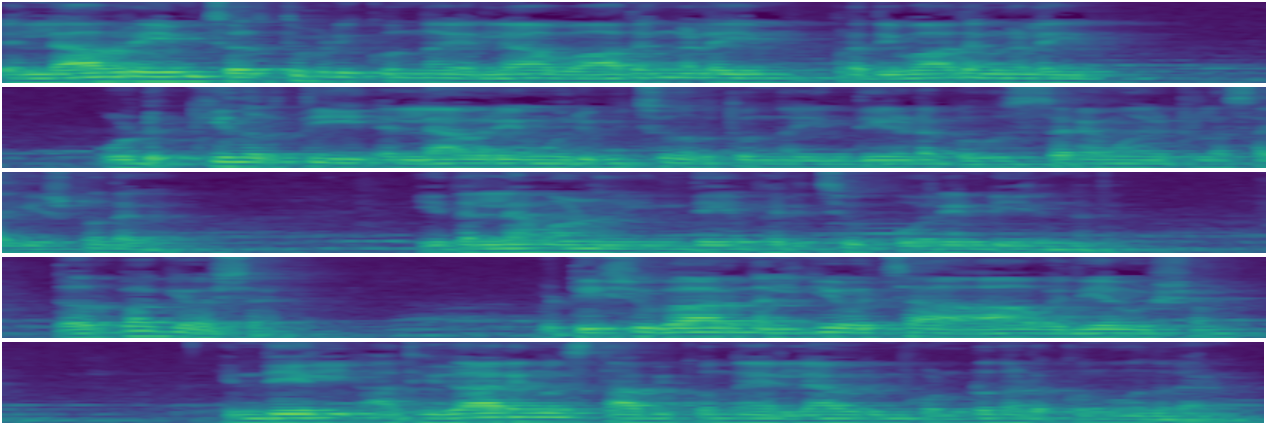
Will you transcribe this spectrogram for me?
എല്ലാവരെയും ചേർത്ത് പിടിക്കുന്ന എല്ലാ വാദങ്ങളെയും പ്രതിവാദങ്ങളെയും ഒടുക്കി നിർത്തി എല്ലാവരെയും ഒരുമിച്ച് നിർത്തുന്ന ഇന്ത്യയുടെ ബഹുസ്വരമായിട്ടുള്ള സഹിഷ്ണുതകൾ ഇതെല്ലാമാണ് ഇന്ത്യയെ ഭരിച്ചു പോരേണ്ടിയിരുന്നത്. ദൗർഭാഗ്യവശാൽ ബ്രിട്ടീഷുകാർ നൽകി വെച്ച ആ വലിയ വിഷം ഇന്ത്യയിൽ അധികാരങ്ങൾ സ്ഥാപിക്കുന്ന എല്ലാവരും കൊണ്ടു നടക്കുന്നു എന്നതാണ്.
